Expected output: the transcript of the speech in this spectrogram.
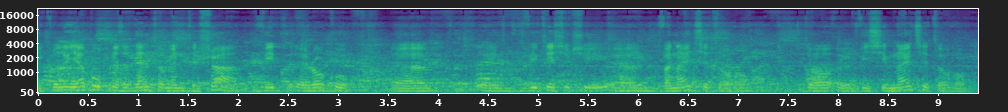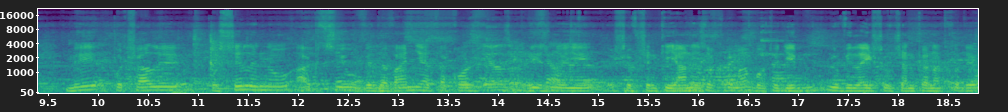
І коли я був президентом НТШ від року е, е, 2012 до 2018 ми почали посилену акцію видавання також різної Шевченкіяни, зокрема, бо тоді ювілей Шевченка надходив,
